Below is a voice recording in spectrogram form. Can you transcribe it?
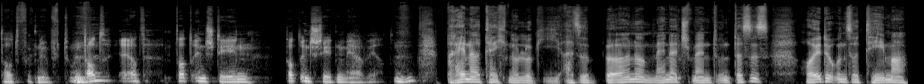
dort verknüpft. Und mhm. dort, dort entstehen Dort entsteht Mehrwert. Mhm. Brennertechnologie, also Burner Management. Und das ist heute unser Thema.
